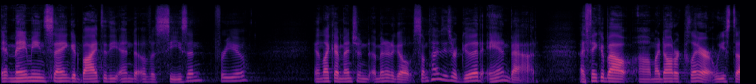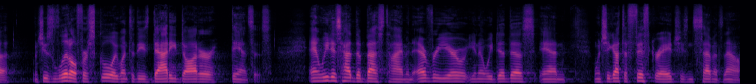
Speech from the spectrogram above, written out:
It may mean saying goodbye to the end of a season for you. And like I mentioned a minute ago, sometimes these are good and bad. I think about uh, my daughter Claire. We used to, when she was little for school, we went to these daddy daughter dances. And we just had the best time. And every year, you know, we did this. And when she got to fifth grade, she's in seventh now.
